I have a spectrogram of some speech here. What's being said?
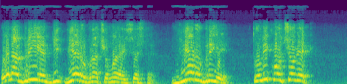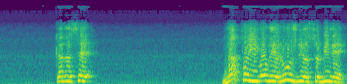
Ona brije vjeru, braćo moja i sestre. Vjeru brije. Toliko čovjek kada se napoji ove ružne osobine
